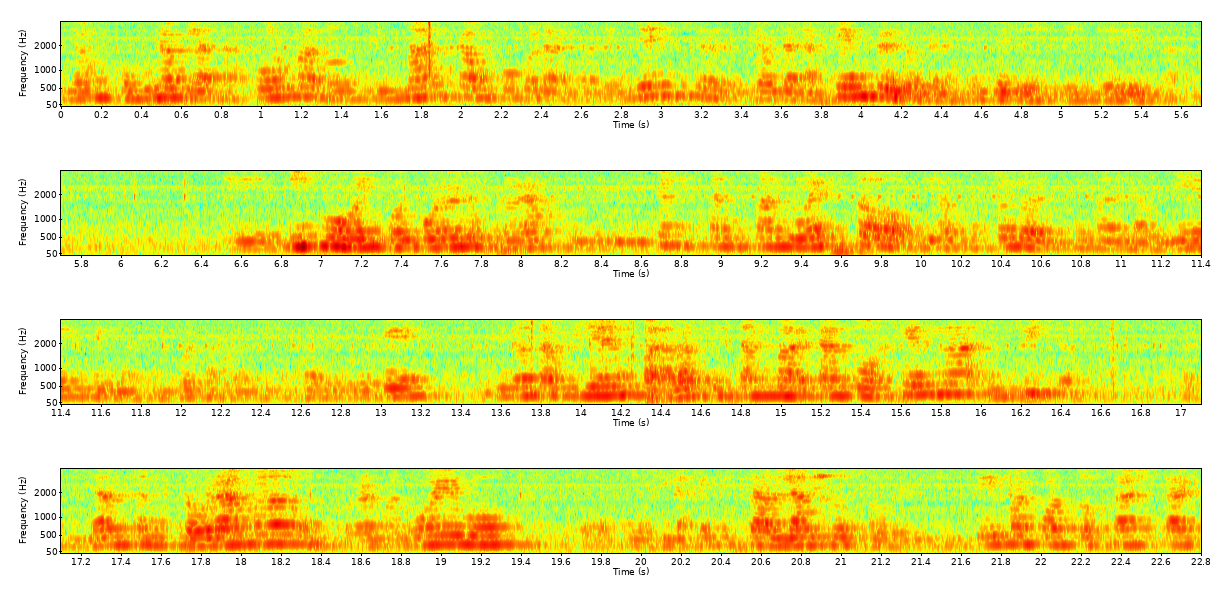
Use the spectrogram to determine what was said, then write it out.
digamos, como una plataforma donde marca un poco la, tendencia de lo que habla la gente, de lo que a la gente le, interesa. Eh, mismo hoy, hoy por hoy los programas de televisión están usando esto, no solo el tema de la audiencia y las encuestas para quien está viendo qué, sino también para ver si están marcando agenda en Twitter si lanzan un programa, un programa nuevo, o, si la gente está hablando sobre el tema, cuántos hashtags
